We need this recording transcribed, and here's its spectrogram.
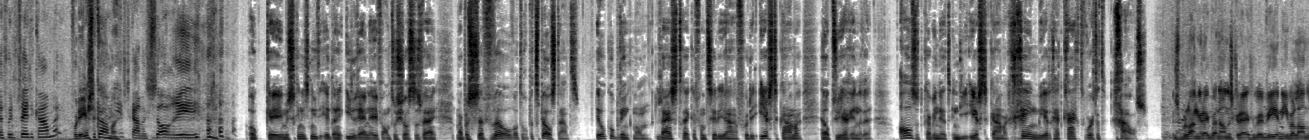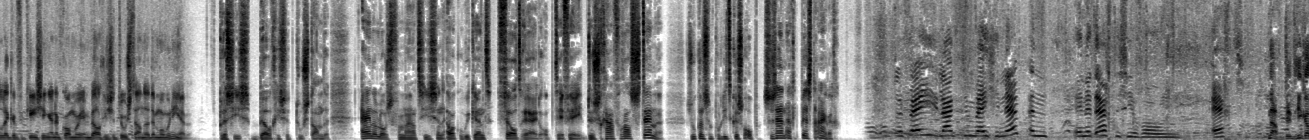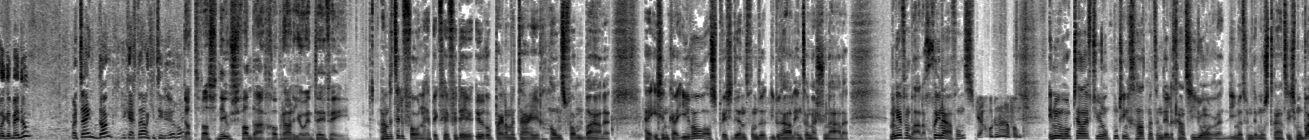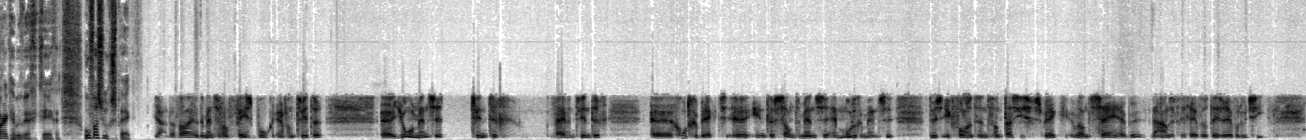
voor de Tweede Kamer? Voor de Eerste Kamer. De Eerste Kamer, sorry. Oké, misschien is niet iedereen even enthousiast als wij... maar besef wel wat er op het spel staat. Ilko Brinkman, lijsttrekker van het CDA voor de Eerste Kamer... helpt u herinneren. Als het kabinet in die Eerste Kamer geen meerderheid krijgt... wordt het chaos. Dat is belangrijk, want anders krijgen we weer nieuwe landelijke verkiezingen... en dan komen we in Belgische toestanden, dat moeten we niet hebben. Precies, Belgische toestanden. Eindeloze formaties en elke weekend veldrijden op tv. Dus ga vooral stemmen. Zoek eens een politicus op. Ze zijn eigenlijk best aardig. Op tv lijkt hij een beetje nep en in het echt is hij gewoon echt. Nou, dit, hier kan ik het mee doen. Martijn, dank. Je krijgt dadelijk je 10 euro. Dat was Nieuws Vandaag op Radio en TV. Aan de telefoon heb ik VVD-europarlementariër Hans van Balen. Hij is in Cairo als president van de Liberale Internationale. Meneer Van Balen, goedenavond. Ja, goedenavond. In uw hotel heeft u een ontmoeting gehad met een delegatie jongeren... die met hun demonstraties Mubarak hebben weggekregen. Hoe was uw gesprek? Ja, dat waren de mensen van Facebook en van Twitter. Uh, jonge mensen, 20, 25... Uh, goed gebekt, uh, interessante mensen en moedige mensen. Dus ik vond het een fantastisch gesprek, want zij hebben de aanzet gegeven tot deze revolutie.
